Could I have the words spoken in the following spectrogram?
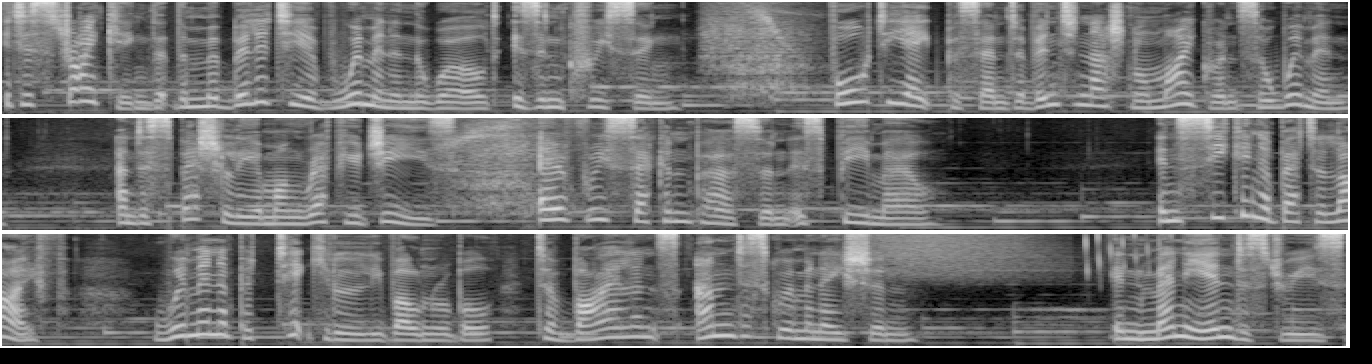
It is striking that the mobility of women in the world is increasing. 48% of international migrants are women, and especially among refugees, every second person is female. In seeking a better life, women are particularly vulnerable to violence and discrimination. In many industries,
